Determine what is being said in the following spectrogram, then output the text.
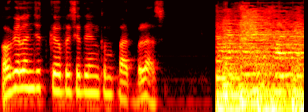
Oke lanjut ke preset yang ke-14 Thank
